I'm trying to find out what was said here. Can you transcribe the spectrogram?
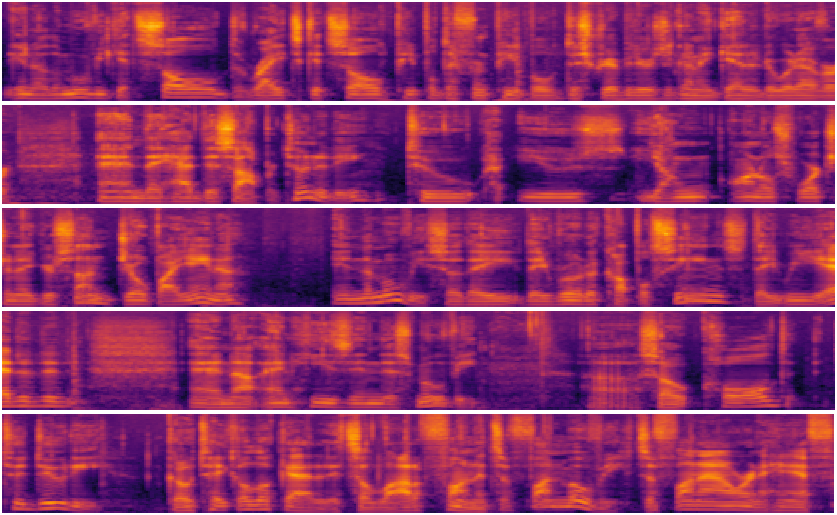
you know, the movie gets sold, the rights get sold, people, different people, distributors are going to get it or whatever, and they had this opportunity to use young Arnold Schwarzenegger's son, Joe Baena, in the movie. So they they wrote a couple scenes, they re-edited, and uh, and he's in this movie. Uh, so called to duty Go take a look at it. It's a lot of fun. It's a fun movie. It's a fun hour and a half.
